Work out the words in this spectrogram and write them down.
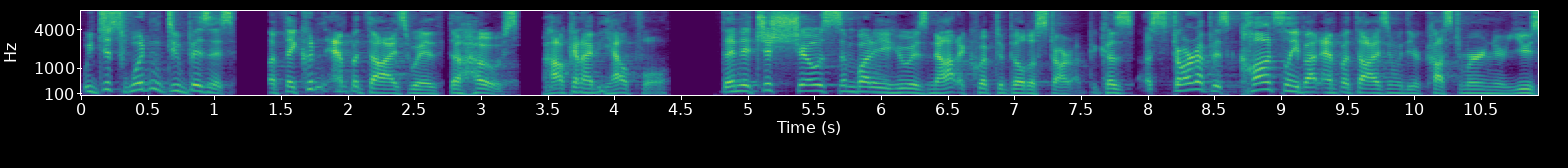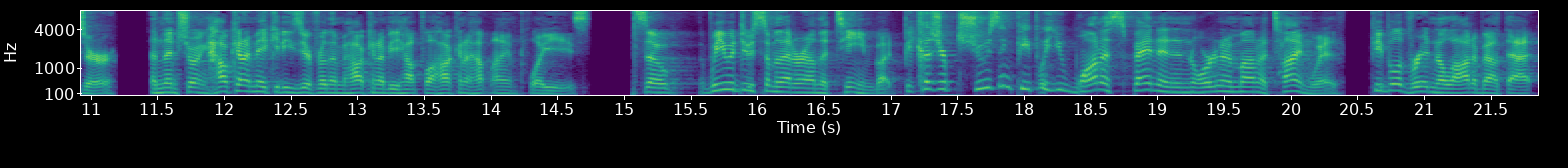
We just wouldn't do business. If they couldn't empathize with the host, how can I be helpful? Then it just shows somebody who is not equipped to build a startup because a startup is constantly about empathizing with your customer and your user and then showing how can I make it easier for them? How can I be helpful? How can I help my employees? So we would do some of that around the team, but because you're choosing people you want to spend an inordinate amount of time with, people have written a lot about that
